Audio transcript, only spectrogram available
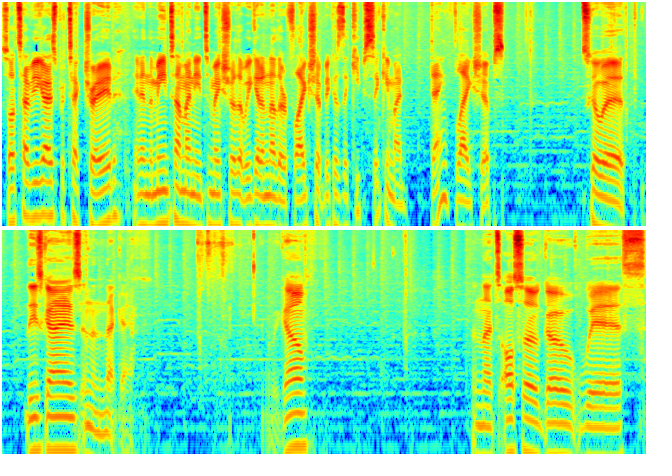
So let's have you guys protect trade. And in the meantime, I need to make sure that we get another flagship because they keep sinking my dang flagships. Let's go with these guys and then that guy. There we go. And let's also go with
